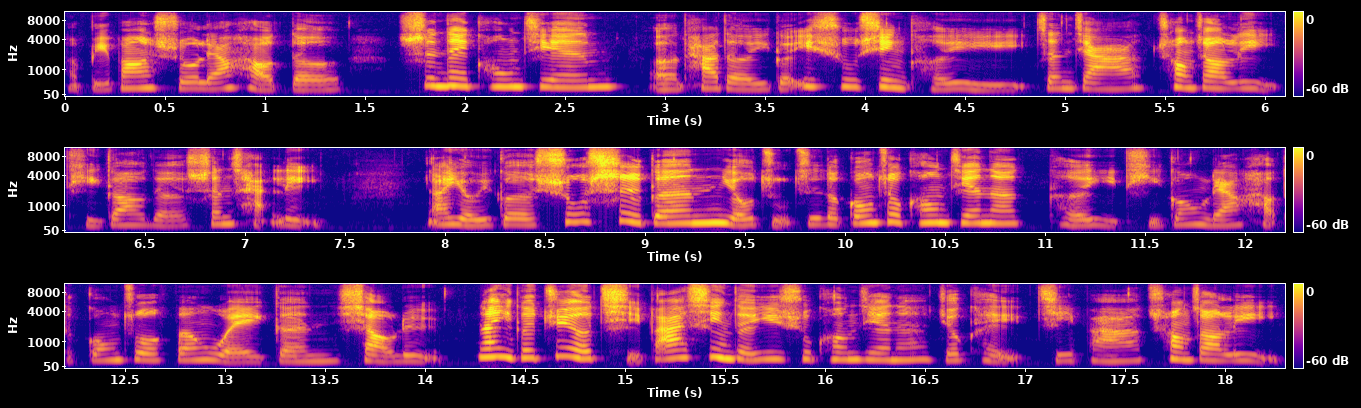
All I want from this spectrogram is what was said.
啊。比方说良好的室内空间，呃，它的一个艺术性可以增加创造力，提高的生产力。那有一个舒适跟有组织的工作空间呢，可以提供良好的工作氛围跟效率。那一个具有启发性的艺术空间呢，就可以激发创造力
